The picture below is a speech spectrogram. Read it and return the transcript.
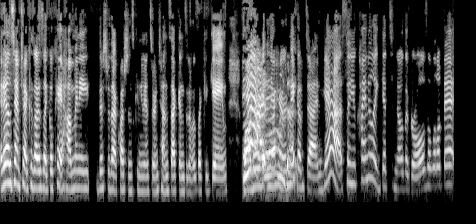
I did on Snapchat because I was like, okay, how many this or that questions can you answer in 10 seconds? And it was like a game while Yeah, they're I getting their hair and makeup done. Yeah. So you kind of like get to know the girls a little bit.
